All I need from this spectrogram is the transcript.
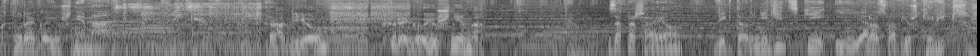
którego już nie ma. Radio, którego już nie ma. Zapraszają Wiktor Niedzicki i Jarosław Juszkiewicz.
